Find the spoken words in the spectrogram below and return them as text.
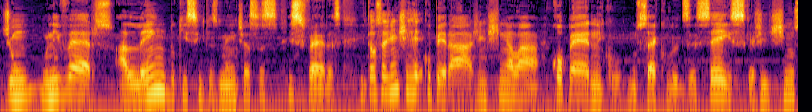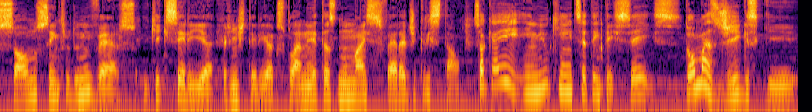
de um universo, além do que simplesmente essas esferas. Então, se a gente recuperar, a gente tinha lá Copérnico no século XVI, que a gente tinha o Sol no centro do universo. E o que, que seria? A gente teria os planetas numa esfera de cristal. Só que aí, em 1576, Thomas Diggs, que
